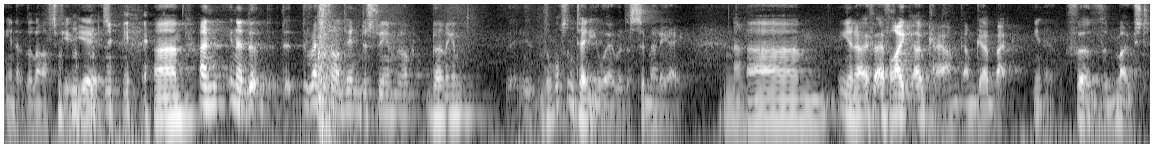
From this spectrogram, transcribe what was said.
you know the last few years, um, and you know the, the, the restaurant industry in Birmingham, there wasn't anywhere with a sommelier. No. Um, you know, if, if I okay, I'm, I'm going back, you know, further than most.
